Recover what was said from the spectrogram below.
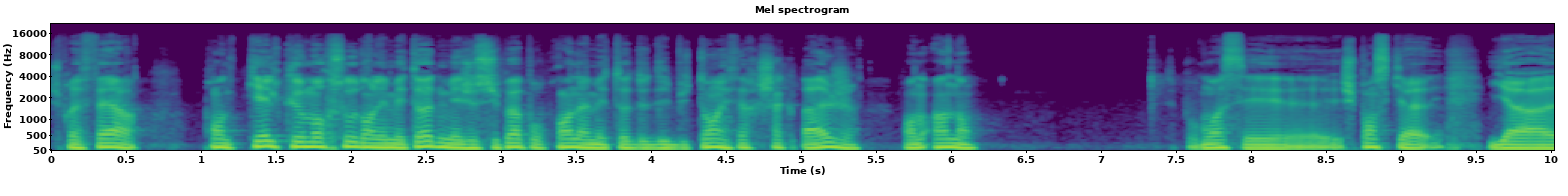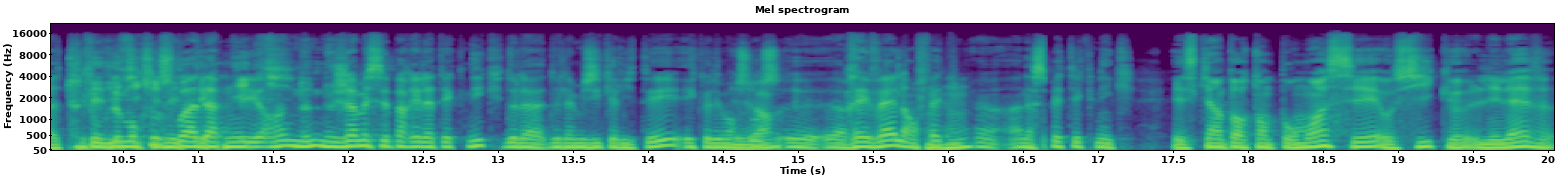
Je préfère prendre quelques morceaux dans les méthodes, mais je suis pas pour prendre la méthode de débutant et faire chaque page pendant un an. Pour moi, c'est, je pense qu'il y a, il y a toutes les que le morceau soit adapté. hein, ne, ne jamais séparer la technique de la, de la musicalité et que les morceaux euh, révèlent en fait Mhm. un, un aspect technique. Et ce qui est important pour moi, c'est aussi que l'élève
